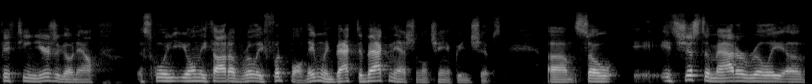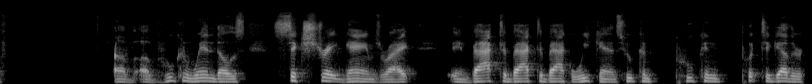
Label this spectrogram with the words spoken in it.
15 years ago now, a school you only thought of really football. They win back to back national championships. Um, so it's just a matter really of, of, of who can win those six straight games, right? In back to back to back weekends, who can, who can put together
